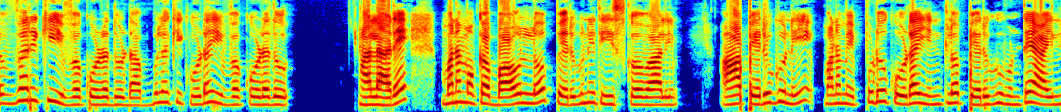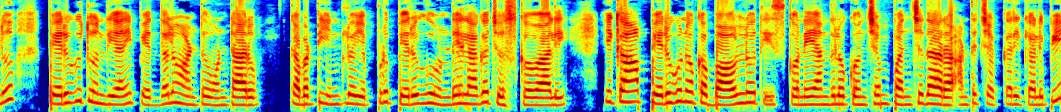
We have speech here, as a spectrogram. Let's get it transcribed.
ఎవ్వరికి ఇవ్వకూడదు. డబ్బులకి కూడా ఇవ్వకూడదు. అలానే మనం ఒక బౌల్లో పెరుగుని తీసుకోవాలి. ఆ పెరుగుని మనం ఎప్పుడూ కూడా ఇంట్లో పెరుగు ఉంటే ఆ ఇల్లు పెరుగుతుంది అని పెద్దలు అంటూ ఉంటారు. కాబట్టి ఇంట్లో ఎప్పుడు పెరుగు ఉండేలాగా చూసుకోవాలి. ఇక పెరుగును ఒక బౌల్లో తీసుకొని అందులో కొంచెం పంచదార అంటే చక్కెర కలిపి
